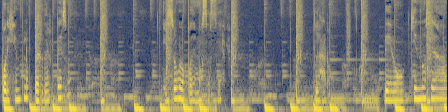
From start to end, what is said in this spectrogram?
Por ejemplo, perder peso. Eso lo podemos hacer. Claro. Pero ¿quién no se ha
